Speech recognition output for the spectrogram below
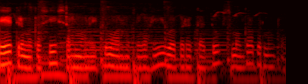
Oke, terima kasih. Assalamualaikum warahmatullahi wabarakatuh. Semoga bermanfaat.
